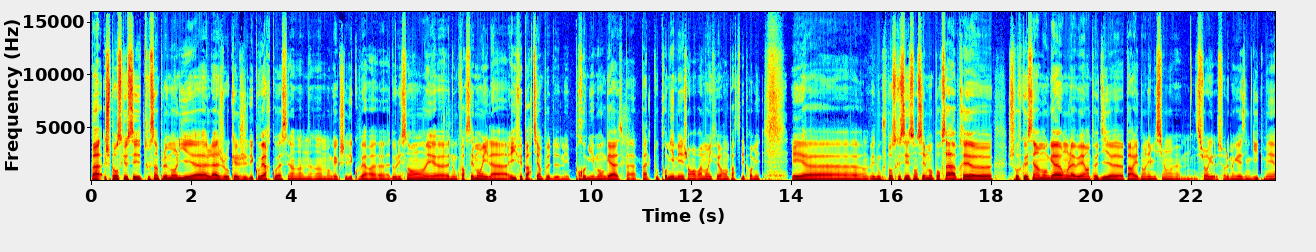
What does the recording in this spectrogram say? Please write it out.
Bah, je pense que c'est tout simplement lié à l'âge auquel j'ai découvert quoi. C'est un, manga que j'ai découvert euh, adolescent et euh, donc forcément il a et il fait partie un peu de mes premiers mangas. C'est pas pas le tout premier, mais genre vraiment il fait vraiment partie des premiers. Et, euh, et donc je pense que c'est essentiellement pour ça. Après, je trouve que c'est un manga. On l'avait un peu dit pareil dans l'émission sur sur le magazine Geek, mais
